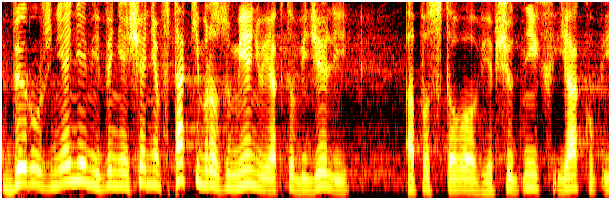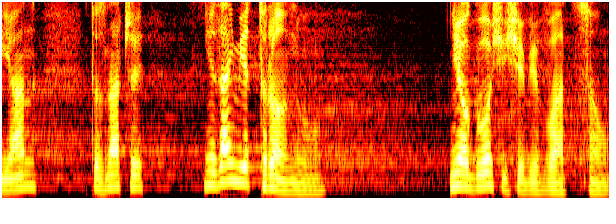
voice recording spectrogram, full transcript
wyróżnieniem i wyniesieniem w takim rozumieniu, jak to widzieli apostołowie, wśród nich Jakub i Jan, to znaczy nie zajmie tronu, nie ogłosi siebie władcą,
